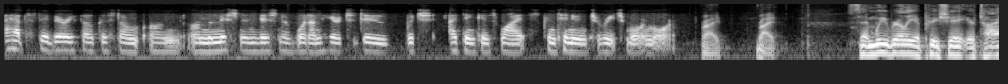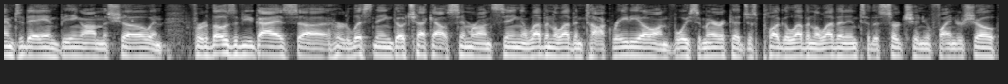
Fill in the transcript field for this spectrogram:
I have to stay very focused on on on the mission and vision of what I'm here to do, which I think is why it's continuing to reach more and more. Right. Right. Sim, we really appreciate your time today and being on the show. And for those of you guys uh, who are listening, go check out Simran Singh 1111 Talk Radio on Voice America. Just plug 1111 into the search and you'll find her show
